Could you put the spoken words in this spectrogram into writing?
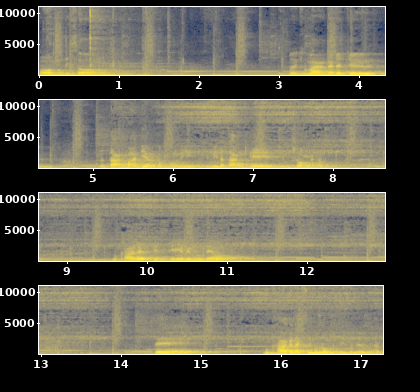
ห้องที่สองเปิดเข้ามาก็จะเจอหน้าต่างบานเดียวนะครับห้องนี้จะมีหน้าต่างแค่หนึ่งช่องนะครับ ลูกค้าได้ติดเอไปหมดแล้ว แต่ ลูกค้าก็ได้ซื้อพัดลมมาติดเหมือนเดิมครับ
